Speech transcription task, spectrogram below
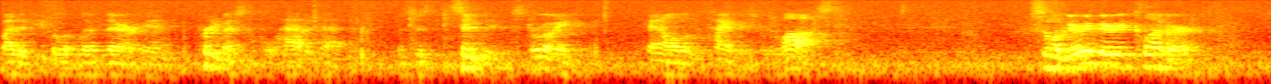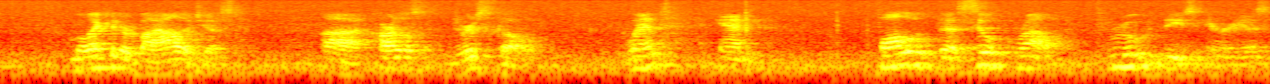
by the people that lived there, and pretty much the whole habitat was just simply destroyed, and all of the tigers were lost. So a very, very clever molecular biologist, uh, Carlos Driscoll, went and followed the Silk Route through these areas,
